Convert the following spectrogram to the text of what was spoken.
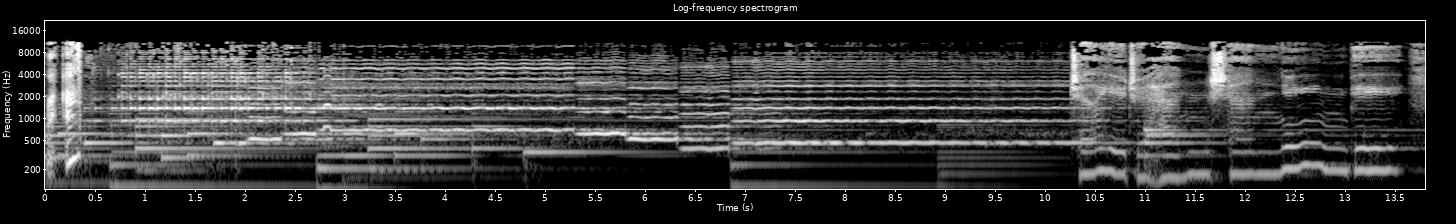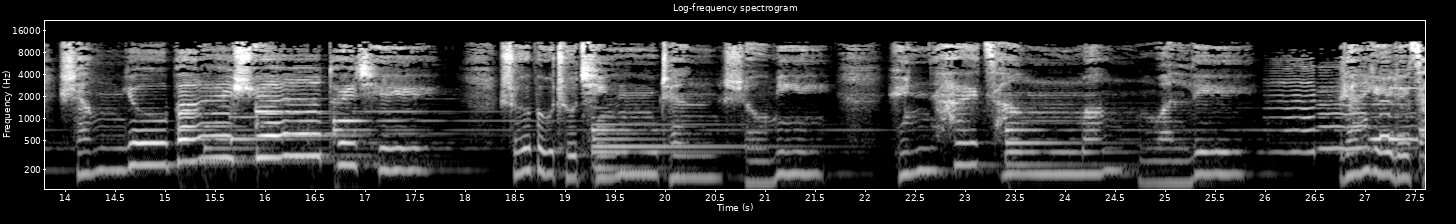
晚安。这一支寒山凝碧，上有白雪堆积，数不出清真寿密。云海苍茫万里，染一缕苍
